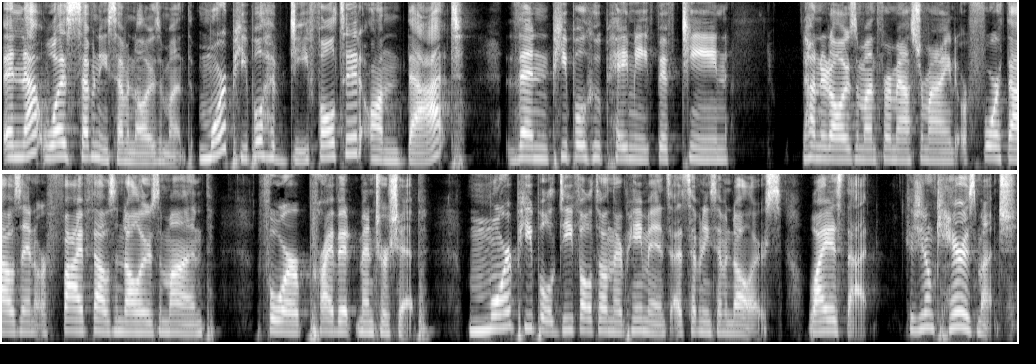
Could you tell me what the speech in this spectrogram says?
and that was $77 a month. More people have defaulted on that than people who pay me 15 hundred dollars a month for a mastermind or four thousand or five thousand dollars a month for private mentorship. More people default on their payments at $77. Why is that? Because you don't care as much.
